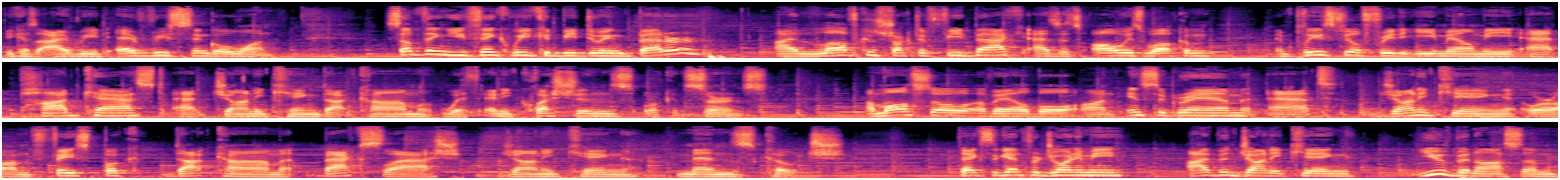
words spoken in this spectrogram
because I read every single one. Something you think we could be doing better? I love constructive feedback as it's always welcome. And please feel free to email me at podcast at johnnyking.com with any questions or concerns. I'm also available on Instagram at Johnny King or on Facebook.com backslash Johnny King Men's Coach. Thanks again for joining me. I've been Johnny King. You've been awesome,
